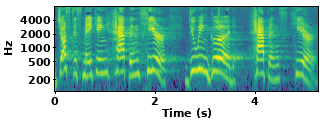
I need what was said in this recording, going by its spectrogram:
Justice making happens here. Doing good happens here.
